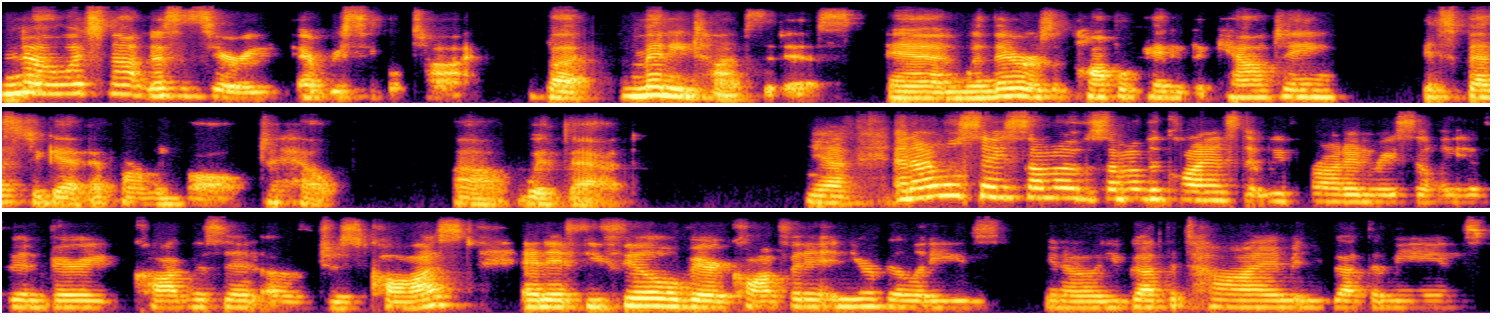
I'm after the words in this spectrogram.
No, it's not necessary every single time, but many times it is. And when there is a complicated accounting, it's best to get a firm involved to help uh, with that. Yeah, and I will say some of some of the clients that we've brought in recently have been very cognizant of just cost. And if you feel very confident in your abilities, you know, you've got the time and you've got the means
